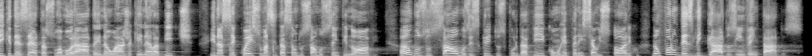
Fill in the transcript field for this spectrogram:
Fique deserta a sua morada e não haja quem nela habite. E na sequência, uma citação do Salmo 109. Ambos os salmos escritos por Davi com um referencial histórico não foram desligados e inventados.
